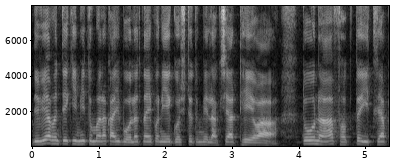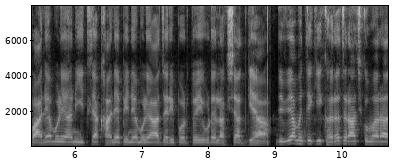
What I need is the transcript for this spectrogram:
दिव्या म्हणते की मी तुम्हाला काही बोलत नाही पण एक गोष्ट तुम्ही लक्षात ठेवा. तो ना फक्त इथल्या पाण्यामुळे आणि इथल्या खाण्यापिण्यामुळे आजारी पडतो एवढं लक्षात घ्या. दिव्या म्हणते की खरंच राजकुमारा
